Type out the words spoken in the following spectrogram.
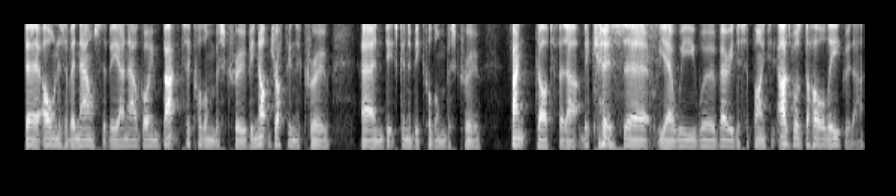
the owners have announced that they are now going back to Columbus Crew. They're not dropping the crew, and it's going to be Columbus Crew. Thank God for that because uh, yeah, we were very disappointed, as was the whole league with that.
